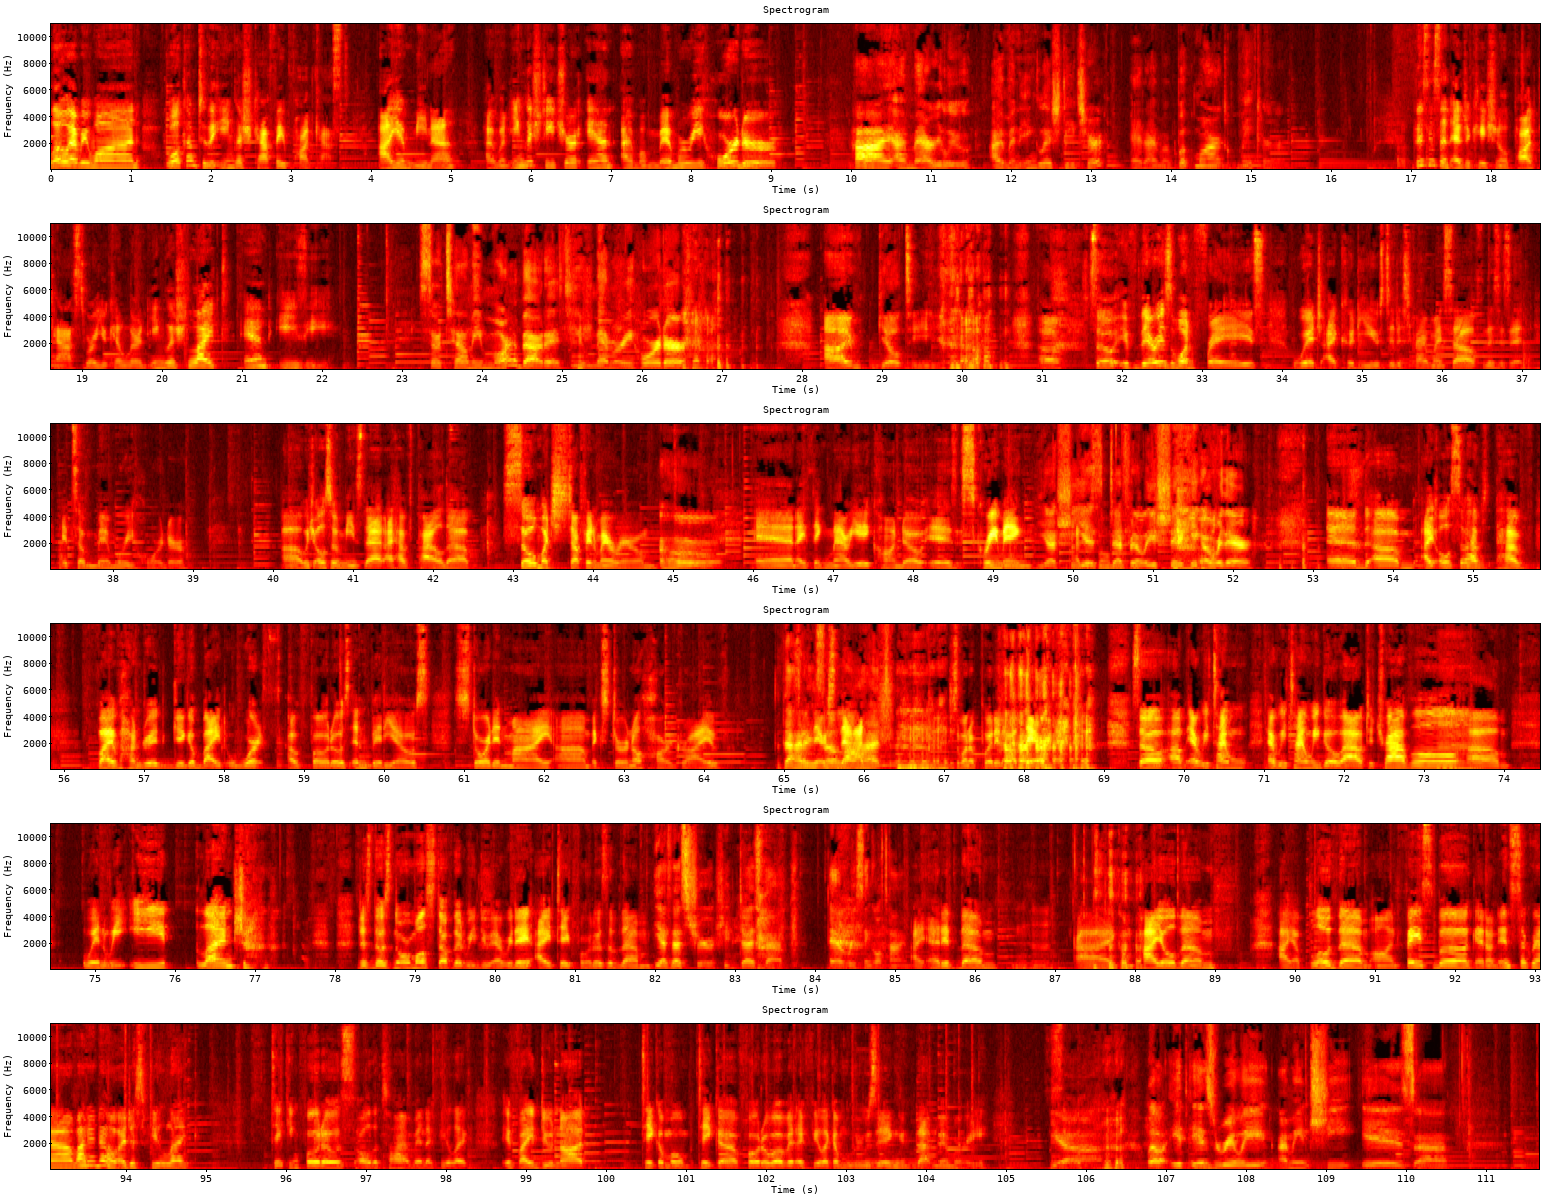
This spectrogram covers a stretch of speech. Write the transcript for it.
Hello, everyone. Welcome to the English Cafe podcast. I am Mina. I'm an English teacher and I'm a memory hoarder. Hi, I'm Mary Lou. I'm an English teacher and I'm a bookmark maker. This is an educational podcast where you can learn English light and easy. So tell me more about it, you memory hoarder. I'm guilty. um, so, if there is one phrase which I could use to describe myself, this is it. It's a memory hoarder. Uh, which also means that I have piled up so much stuff in my room. Oh. And I think Marie Kondo is screaming. Yes, she is definitely shaking over there. and um, I also have have 500 gigabyte worth of photos and videos stored in my um, external hard drive. That so is there's a that. lot. I just want to put it out there. so um, every time, every time we go out to travel, mm. um, when we eat lunch, just those normal stuff that we do every day, I take photos of them. Yes, that's true. She does that every single time. I edit them. Mm-hmm. I compile them. I upload them on Facebook and on Instagram. I don't know. I just feel like taking photos all the time, and I feel like if I do not take a moment, take a photo of it, I feel like I'm losing that memory. Yeah. So. well, it is really. I mean, she is uh,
